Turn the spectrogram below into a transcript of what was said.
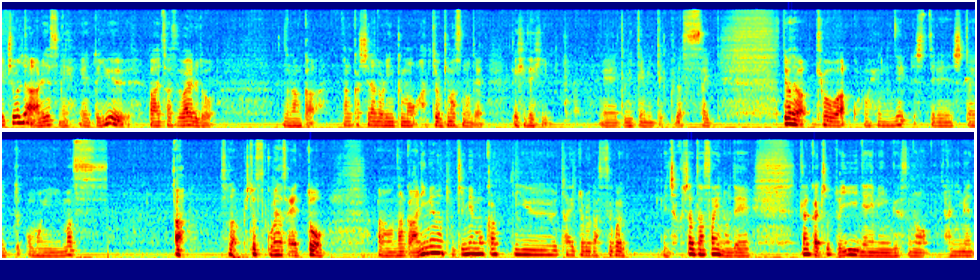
一応じゃああれですね、えっ、ー、と UVS ワイルドのなんか何かしらのリンクも貼っておきますのでぜひぜひ、えー、と見てみてください。ではでは今日はこの辺で失礼したいと思います。あそうだ一つごめんなさいえっとあのなんかアニメの「ときメモ化」っていうタイトルがすごいめちゃくちゃダサいのでなんかちょっといいネーミングそのアニメ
